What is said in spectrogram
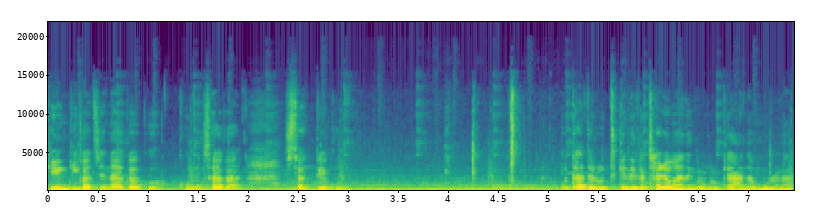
비행기가 지나가고 공사가 시작되고. 다들 어떻게 내가 촬영하는 걸 그렇게 안 하면 몰라.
